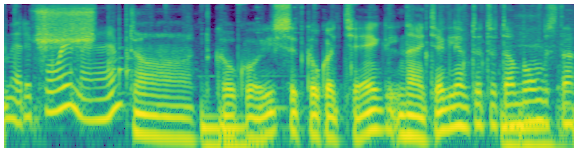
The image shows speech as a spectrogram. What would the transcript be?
Neripoja, nē. tā, kaut ko izsit, kaut ko ķēgļi. Nē, ķēgļiem tad tad tā bumbas tā.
